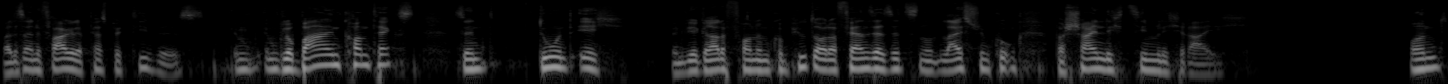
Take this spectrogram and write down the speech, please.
weil es eine Frage der Perspektive ist. Im, im globalen Kontext sind du und ich, wenn wir gerade vor einem Computer oder Fernseher sitzen und Livestream gucken, wahrscheinlich ziemlich reich. Und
